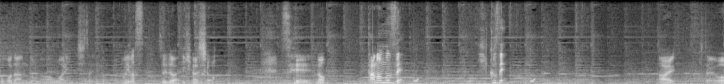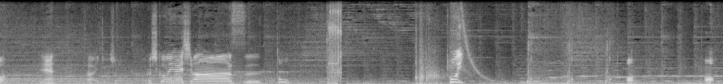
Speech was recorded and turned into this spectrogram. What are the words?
ポコダン動画は終わりにしたいと思います。それでは行きましょう。せーの。頼むぜ。引くぜ。はい来たよ。ね。さあ行きましょう。よろしくお願いします。と。ほい。あ。あ。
